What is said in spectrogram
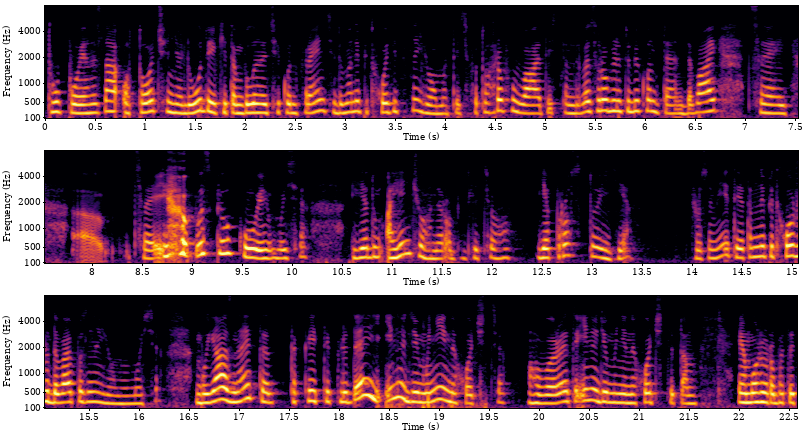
Тупо, я не знаю, оточення, люди, які там були на цій конференції, до мене підходять знайомитись, фотографуватись, там, давай зроблю тобі контент, давай цей, е, цей, поспілкуємося. І я думаю, а я нічого не роблю для цього. Я просто є. Розумієте, я там не підходжу, давай познайомимося. Бо я, знаєте, такий тип людей, іноді мені не хочеться говорити, іноді мені не хочеться там, я можу робити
